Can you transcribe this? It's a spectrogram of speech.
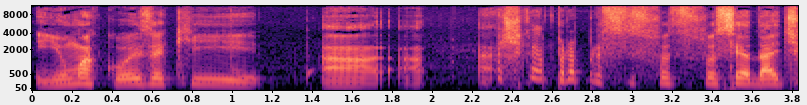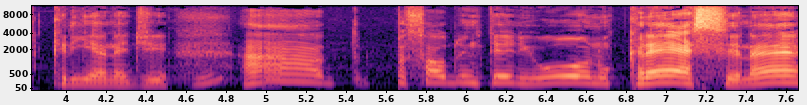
e uma coisa que a, a- acho que a própria so- sociedade cria, né? De Uhum. ah, o pessoal do interior não cresce, né?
